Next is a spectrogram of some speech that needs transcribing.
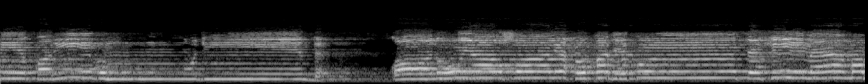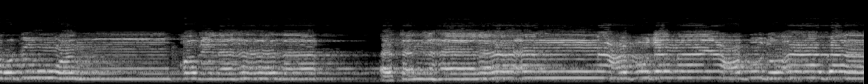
رَبِّي قَرِيبٌ مُّجِيبٌ. قَالُوا يَا صَالِحُ قَدْ كُنتَ فِينَا مَرْجُوًّا قَبْلَ هَٰذَا ۖ. أَتَنْهَانَا أَن نَّعْبُدَ مَا يَعْبُدُ آبَاؤُنَا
